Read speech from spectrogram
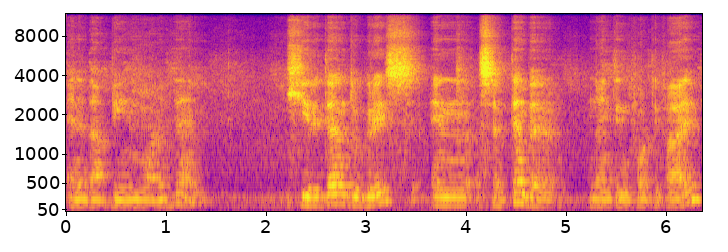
ended up being one of them. He returned to Greece in September 1945,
